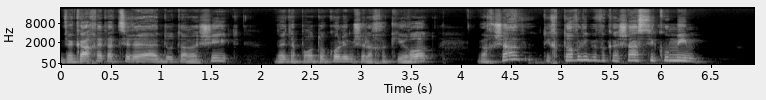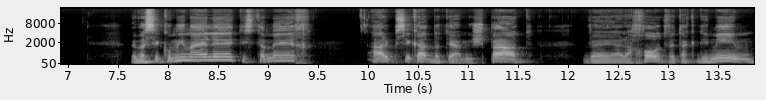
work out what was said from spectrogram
וקח את הצירי העדות הראשית, ואת הפרוטוקולים של החקירות, ועכשיו תכתוב לי בבקשה סיכומים. ובסיכומים האלה תסתמך על פסיקת בתי המשפט, והלכות ותקדימים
